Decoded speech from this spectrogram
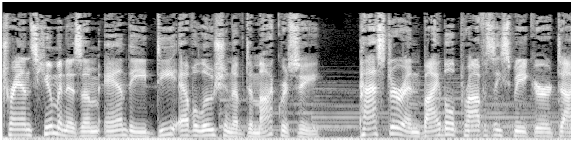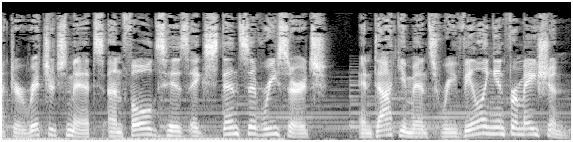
Transhumanism, and the De Evolution of Democracy, pastor and Bible prophecy speaker Dr. Richard Schmidt unfolds his extensive research and documents revealing information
